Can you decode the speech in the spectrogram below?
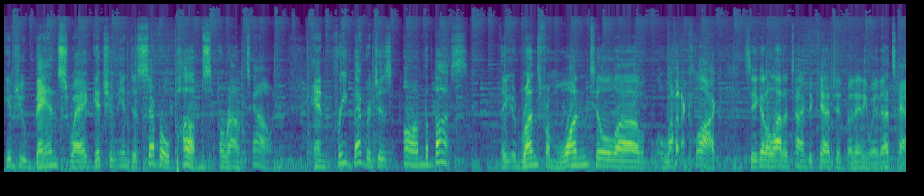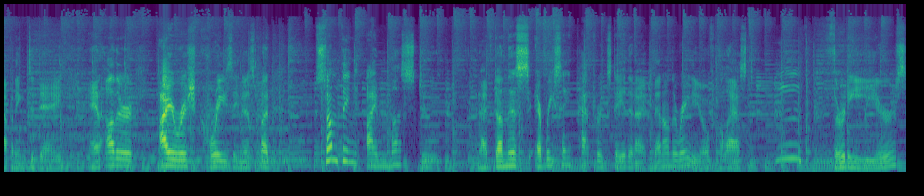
gives you band swag, gets you into several pubs around town, and free beverages on the bus. They, it runs from 1 till uh, 11 o'clock, so you got a lot of time to catch it. But anyway, that's happening today. And other Irish craziness, but something I must do and I've done this every St. Patrick's Day that I've been on the radio for the last mm, 30 years.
